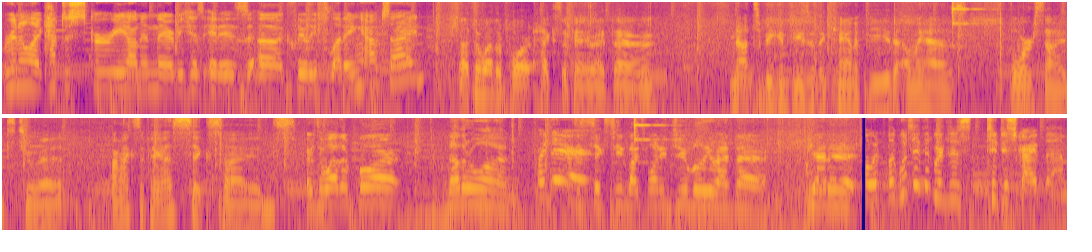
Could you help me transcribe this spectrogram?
We're gonna like have to scurry on in there because it is uh, clearly flooding outside. That's a Weatherport Hexapay right there. Not to be confused with a canopy that only has four sides to it. Our Hexapay has six sides. There's a Weatherport, another one. Right there. It's a 16 by 20 Jubilee right there. Get it. Oh, what's a good word to, to describe them?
